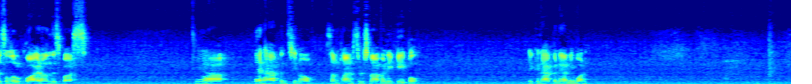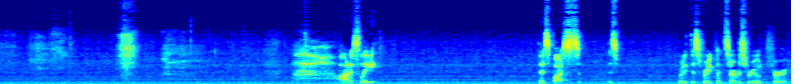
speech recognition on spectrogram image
it's a little quiet on this bus. Yeah, it happens, you know. Sometimes there's not many people. It can happen to anyone. Honestly, this bus, this route, this frequent service route for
